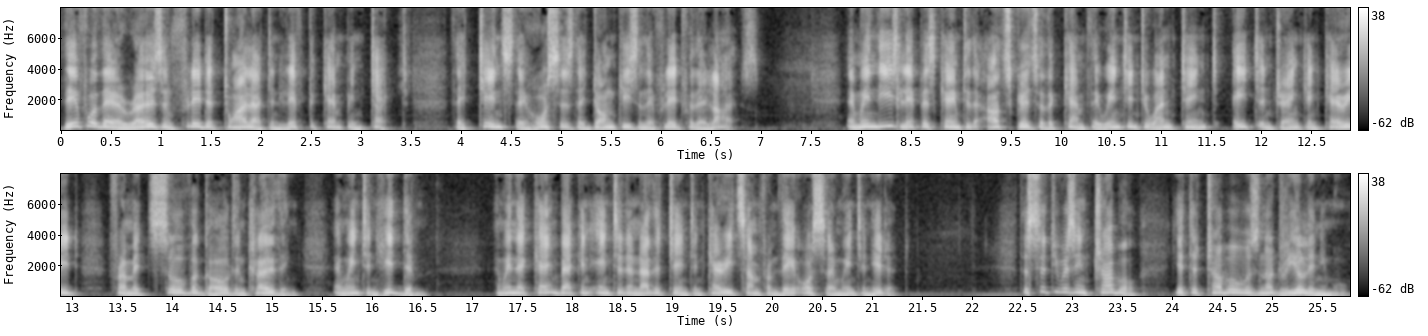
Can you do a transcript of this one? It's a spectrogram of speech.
Therefore they arose and fled at twilight and left the camp intact, their tents, their horses, their donkeys, and they fled for their lives. And when these lepers came to the outskirts of the camp, they went into one tent, ate and drank, and carried from it silver, gold, and clothing, and went and hid them and when they came back and entered another tent and carried some from there also and went and hid it. The city was in trouble, yet the trouble was not real anymore.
